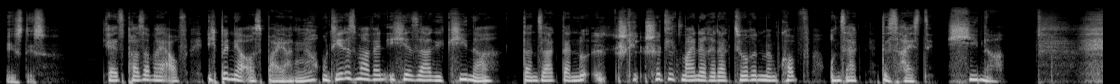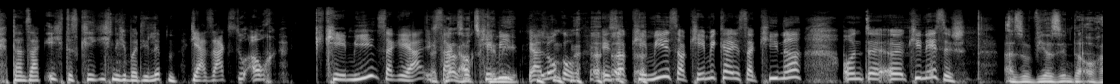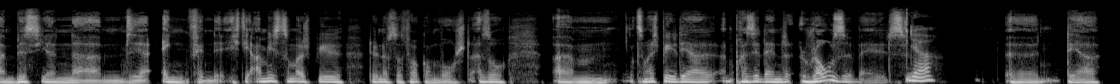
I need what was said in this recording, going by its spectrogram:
Wie ist das? Ja, jetzt pass mal auf. Ich bin ja aus Bayern. Und jedes Mal, wenn ich hier sage China, dann sagt, dann schüttelt meine Redakteurin mit dem Kopf und sagt, das heißt China. Dann sag ich, das kriege ich nicht über die Lippen. Ja, sagst du auch Chemie? Sag ich ja, ich Ja, klar, sag auch Chemie. Chemie. Ja, Logo. Ich sag Chemie, ich sag Chemiker, ich sag China und äh, äh, Chinesisch. Also wir sind da auch ein bisschen ähm, sehr eng, finde ich. Die Amis zum Beispiel, denen ist das vollkommen wurscht. Also ähm, zum Beispiel der Präsident Roosevelt, Ja. äh, der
